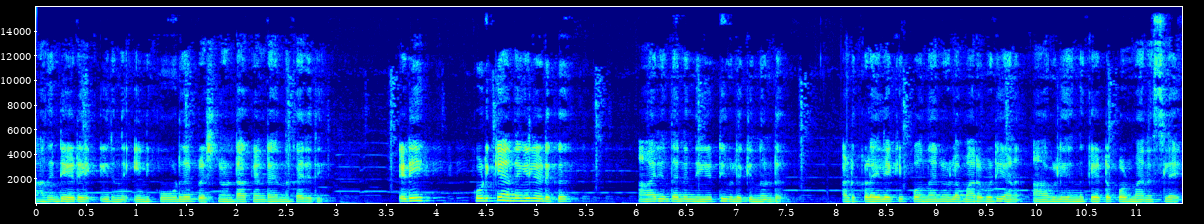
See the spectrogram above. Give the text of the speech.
അതിന്റെ ഇടയിൽ ഇരുന്ന് ഇനി കൂടുതൽ പ്രശ്നം ഉണ്ടാക്കേണ്ട എന്ന് കരുതി. എടി കുടിക്കാൻ എന്തെങ്കിലും എടുക്ക്. ആര്യം തന്നെ നീട്ടി വിളിക്കുന്നുണ്ട്. അടുക്കളയിലേക്ക് പോകുന്നതിനുള്ള മറുപടിയാണ് ആ വിളിയെന്ന് കേട്ടപ്പോൾ മനസ്സിലായി.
